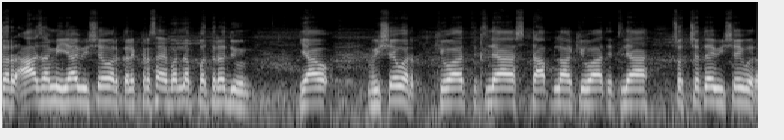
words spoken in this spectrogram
तर आज आम्ही या विषयावर कलेक्टर साहेबांना पत्र देऊन या विषयावर किंवा तिथल्या स्टाफला किंवा तिथल्या स्वच्छता विषयावर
